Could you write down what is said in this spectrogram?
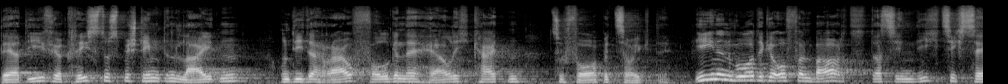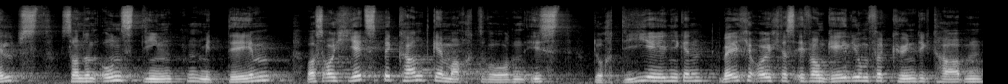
der die für Christus bestimmten Leiden und die darauf folgende Herrlichkeiten zuvor bezeugte. Ihnen wurde geoffenbart, dass sie nicht sich selbst, sondern uns dienten mit dem, was euch jetzt bekannt gemacht worden ist durch diejenigen, welche euch das Evangelium verkündigt haben,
